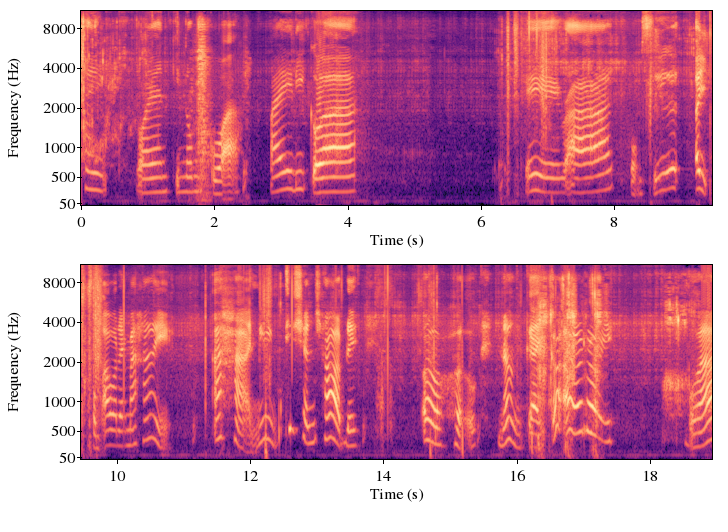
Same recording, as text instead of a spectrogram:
ให้แวนกินนมดีกว่า ไปดีกว่าเอ้รักผมซื้อ เอ้ย ผมเอาอะไรมาให้ อาหารนี่ที่ฉันชอบเลย โอ้โหน่องไก่ก็อร่อย ว้า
